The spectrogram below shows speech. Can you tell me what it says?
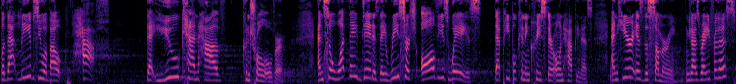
But that leaves you about half that you can have control over. And so what they did is they researched all these ways that people can increase their own happiness. And here is the summary. You guys ready for this?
